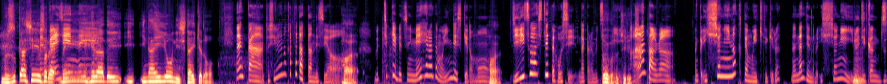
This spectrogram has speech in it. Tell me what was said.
難しい、それ。メンヘラでいいいないようにしたいけど。なんか、年上の方だったんですよ。はぶっちゃけ別にメンヘラでもいいんですけども、い。はい。自立はしててほしい。だから別に。どういうこと自立あなたが、なんか一緒にいなくても生きていける？ななんて言うんだろう一緒にいる時間、ずっ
